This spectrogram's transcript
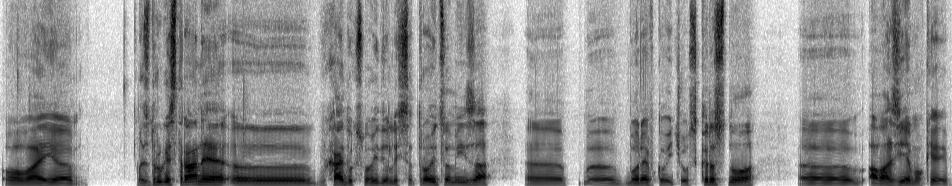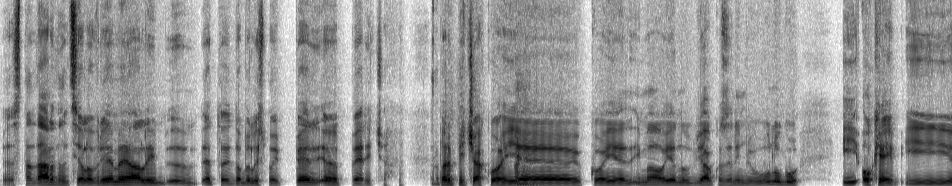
Ovaj, uh, s druge strane, Hajduk smo vidjeli sa trojicom iza, E, Borevković je uskrsnuo, e, Avazijem ok, standardan cijelo vrijeme, ali eto, dobili smo i Perića, Prpića koji je, koji je imao jednu jako zanimljivu ulogu i ok, i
